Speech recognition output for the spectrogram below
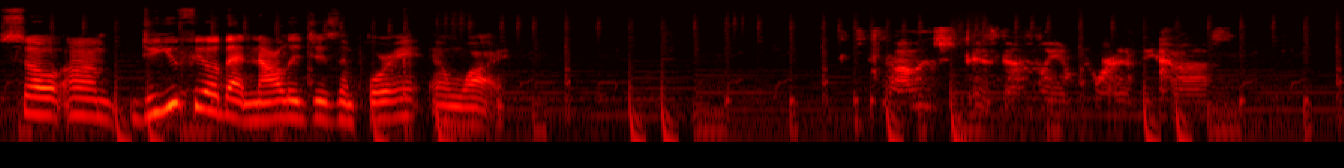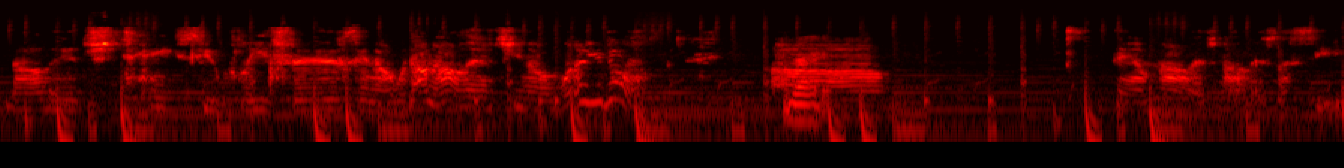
so um do you feel that knowledge is important and why? knowledge is definitely important because knowledge takes you places. You know, without knowledge, you know, what are you doing? Right. Um, damn, knowledge, knowledge. Let's see.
